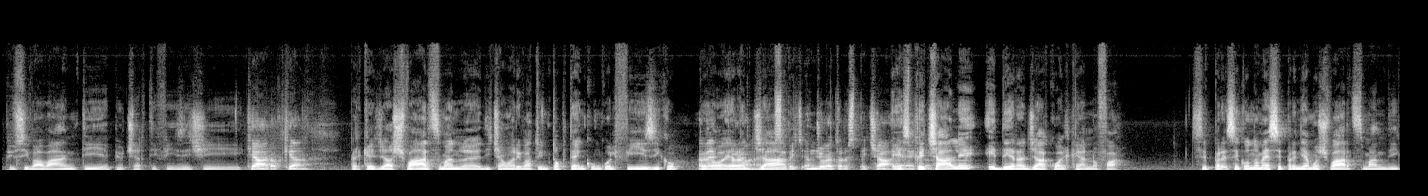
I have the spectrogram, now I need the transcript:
più si va avanti e più certi fisici... Chiaro, chiaro. Perché già Schwarzman, diciamo, è arrivato in top 10 con quel fisico, però Vabbè, era però già... È un giocatore speciale. È ecco. speciale ed era già qualche anno fa. Se pre- secondo me se prendiamo Schwarzman di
